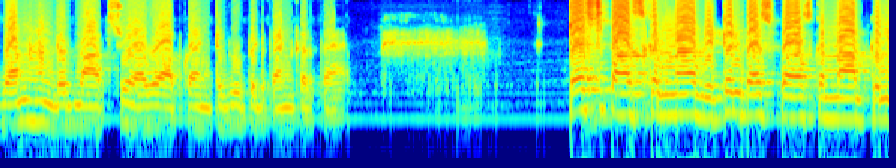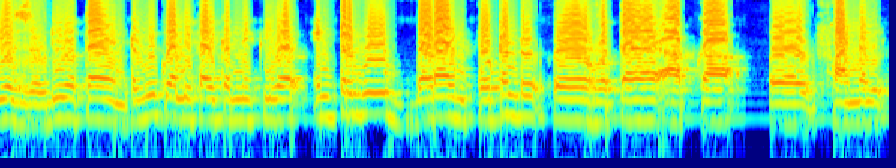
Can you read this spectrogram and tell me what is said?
100 मार्क्स जो है वो आपका इंटरव्यू पे डिपेंड करता है। टेस्ट पास करना, रिटर्न टेस्ट पास करना आपके लिए ज़रूरी होता है, इंटरव्यू क्वालिफाई करने के लिए। इंटरव्यू बड़ा इंपॉर्टेंट होता है आपका फाइनल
